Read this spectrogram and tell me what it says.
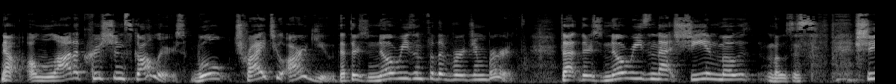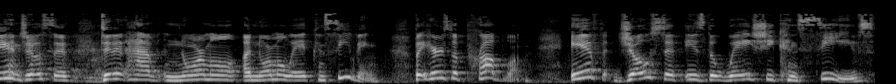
Now, a lot of Christian scholars will try to argue that there's no reason for the virgin birth, that there's no reason that she and Mo- Moses, she and Joseph didn't have normal a normal way of conceiving. But here's the problem: if Joseph is the way she conceives,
